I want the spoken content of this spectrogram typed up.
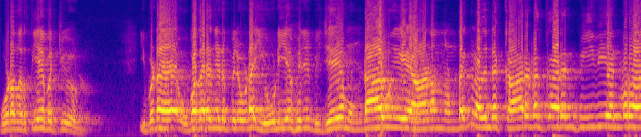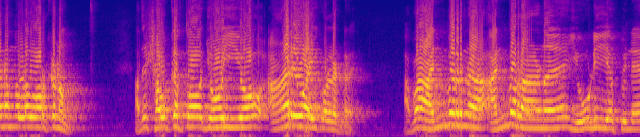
കൂടെ നിർത്തിയേ പറ്റുകയുള്ളൂ. ഇവിടെ ഉപതെരഞ്ഞെടുപ്പിലൂടെ യു ഡി എഫിന് വിജയം ഉണ്ടാവുകയാണെന്നുണ്ടെങ്കിൽ അതിന്റെ കാരണക്കാരൻ പി വി അൻവർ ആണെന്നുള്ളത് ഓർക്കണം. അത് ഷൗക്കത്തോ ജോയിയോ ആരോ ആയിക്കൊള്ളട്ടെ. അപ്പോൾ അൻവറിന് അൻവറാണ് യു ഡി എഫിന്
